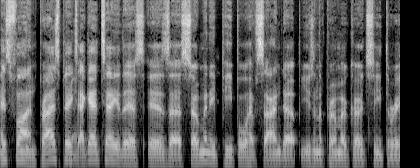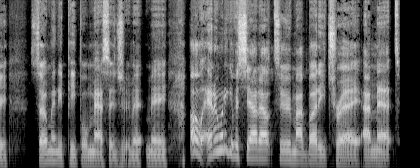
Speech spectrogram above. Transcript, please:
It's fun. Prize picks. I got to tell you this is uh, so many people have signed up using the promo code C3. So many people message me- me. Oh, and I want to give a shout out to my buddy Trey I met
